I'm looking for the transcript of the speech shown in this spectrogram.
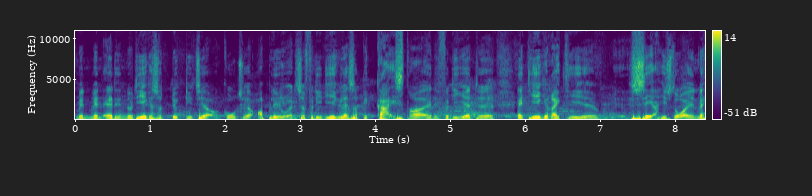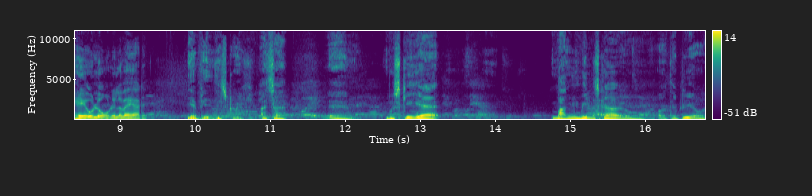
men, men er det, når de ikke er så dygtige til at, gode til at opleve, er det så fordi, de ikke lader sig begejstre? Er det fordi, at, øh, at de ikke rigtig øh, ser historien ved havelån, eller hvad er det? Jeg ved det sgu ikke. Altså, øh, måske er mange mennesker, jo, og det bliver jo,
